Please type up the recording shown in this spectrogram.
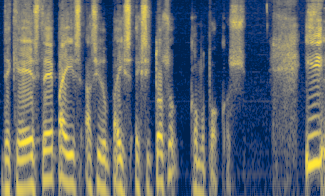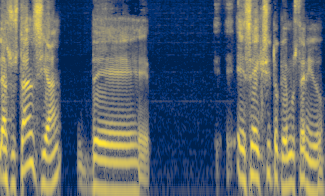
de que este país ha sido un país exitoso como pocos. Y la sustancia de ese éxito que hemos tenido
